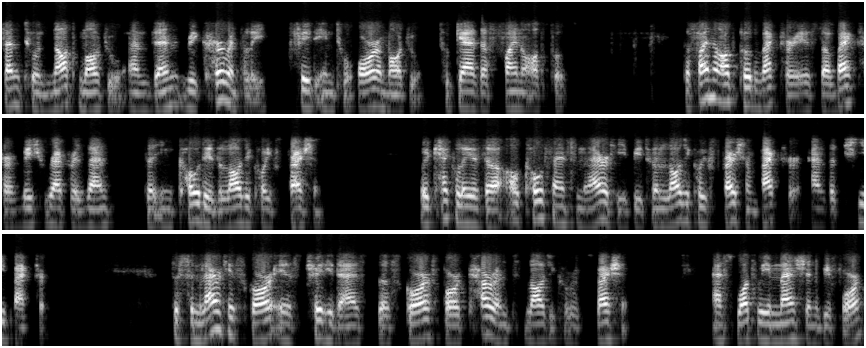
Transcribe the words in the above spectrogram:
sent to NOT module and then recurrently feed into OR module to get the final output. The final output vector is a vector which represents the encoded logical expression. We calculate the cosine similarity between logical expression vector and the T vector. The similarity score is treated as the score for current logical expression. As what we mentioned before,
